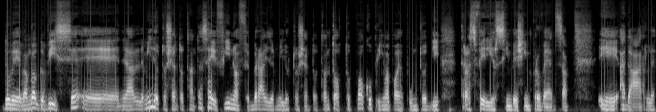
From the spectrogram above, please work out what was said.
dove Van Gogh visse eh, dal 1886 fino a febbraio del 1888, poco prima poi appunto di trasferirsi invece in Provenza e ad Arles.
